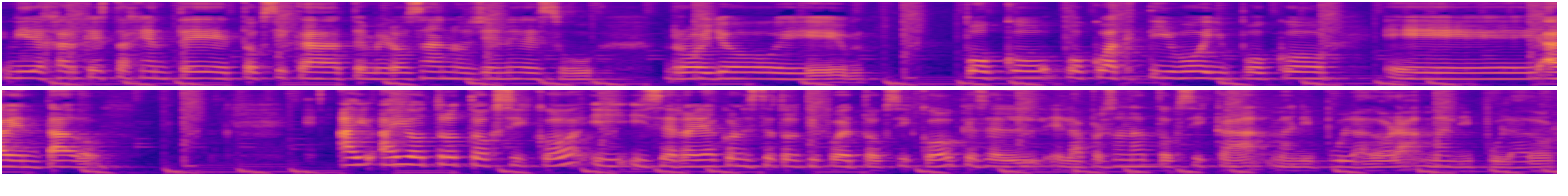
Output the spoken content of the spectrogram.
ni dejar que esta gente tóxica, temerosa nos llene de su rollo poco, poco activo y poco aventado. Hay, otro tóxico y, cerraría con este otro tipo de tóxico, que es el, la persona tóxica manipuladora, manipulador.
